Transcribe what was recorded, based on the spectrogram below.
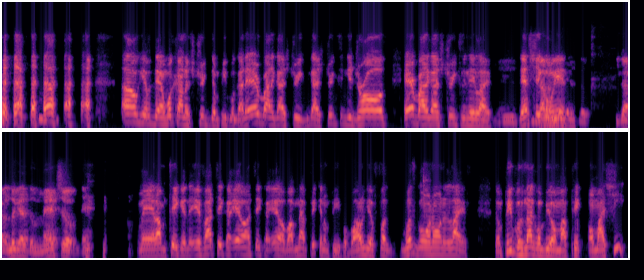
I don't give a damn what kind of streak them people got. Everybody got streaks. You got streaks in your drawers. Everybody got streaks in their life. Man, That shit gotta go in. the- you gotta look at the matchup, man. Man, I'm taking if I take a L, I take a L, but I'm not picking them people. But I don't give a fuck what's going on in life. Them people is not gonna be on my pick on my sheet.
